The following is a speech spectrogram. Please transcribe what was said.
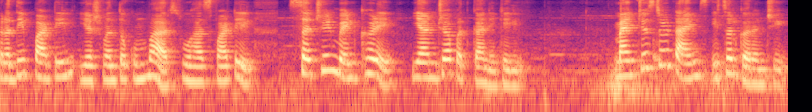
प्रदीप पाटील यशवंत कुंभार सुहास पाटील सचिन बेंडखळे यांच्या पथकाने केली. मँचेस्टर टाइम्स इचलकरंजी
